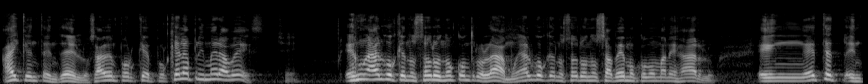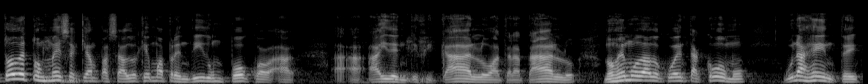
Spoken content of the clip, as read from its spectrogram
hay que entenderlo. ¿Saben por qué? Porque es la primera vez. Es algo que nosotros no controlamos, es algo que nosotros no sabemos cómo manejarlo. En, este, en todos estos meses que han pasado es que hemos aprendido un poco a a, identificarlo, a tratarlo. Nos hemos dado cuenta cómo una gente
